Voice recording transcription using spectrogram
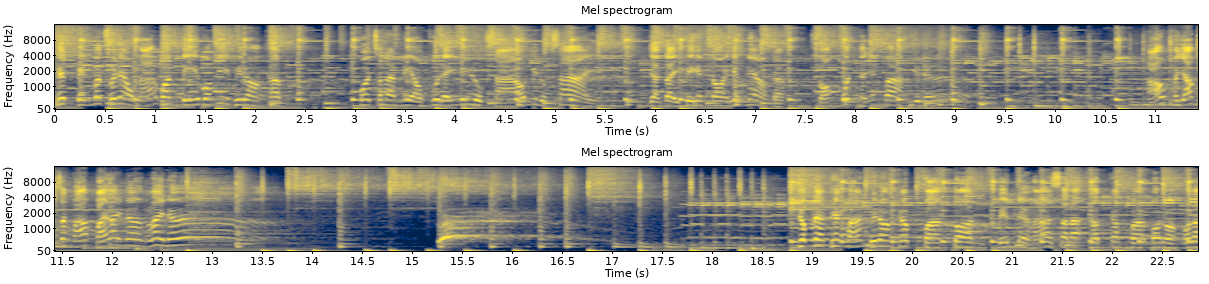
เฮ็ดเป็นวัตถุแนวหาบอลตีบ่มีพี่น้องครับ เพราะฉะนั้นแล้วผู้ใดมีลูกสาวมีลูกชาย อยากได้ไปเห็นน้อยเห็นแนวกับสองคนกันยังบ้างอยู่เด้อเอาขยับจังหวะไปไล่เนิงไล่เนิงยกแรกแข่งหมานพี่น้องครับฝากตอนเป็นเนื้อหาสาระครับคำบางบอรองบร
